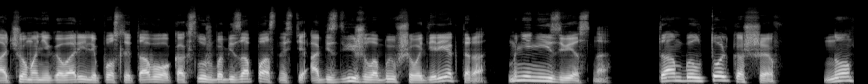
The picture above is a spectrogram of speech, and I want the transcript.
О чем они говорили после того, как служба безопасности обездвижила бывшего директора, мне неизвестно. Там был только шеф, но,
